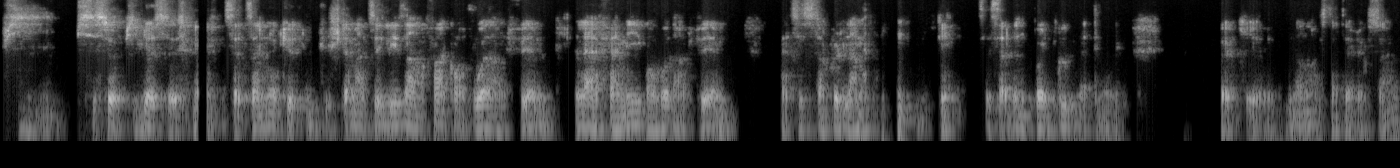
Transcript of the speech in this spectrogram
puis, c'est ça. Puis là, cette scène-là, que justement, les enfants qu'on voit dans le film, la famille qu'on voit dans le film, ben, c'est un peu de la même. ça donne pas le goût de la télé. Que, non, non, c'est intéressant.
